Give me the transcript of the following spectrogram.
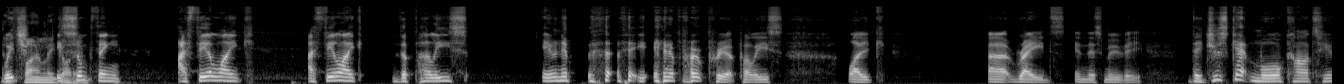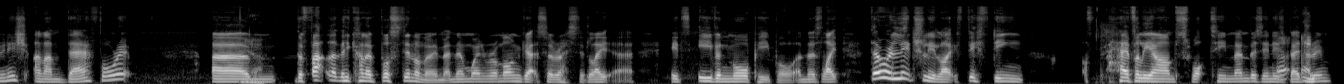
which is something him. I feel like I feel like the police, inappropriate police, like uh, raids in this movie they just get more cartoonish, and I'm there for it. Um, yeah. The fact that they kind of bust in on him, and then when Ramon gets arrested later, it's even more people. And there's like, there are literally like 15 heavily armed SWAT team members in his uh, bedroom.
